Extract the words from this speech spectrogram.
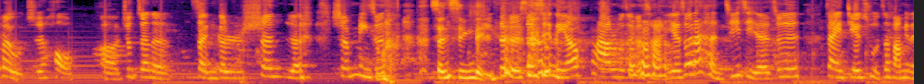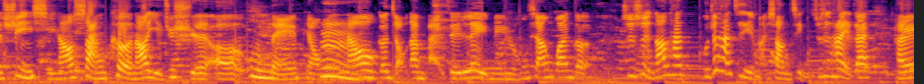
退伍之后呃，就真的整个生人生命就是身心灵。对，身心灵要踏入这个产业，所以他很积极的，就是在接触这方面的讯息，然后上课，然后也去学呃雾眉、漂眉，嗯然后跟角蛋白这一类美容相关的知识。然后他，我觉得他自己也蛮上进，就是他也在还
